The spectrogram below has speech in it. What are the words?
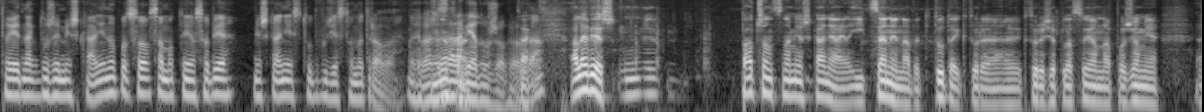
to jednak duże mieszkanie, no po co samotnej osobie mieszkanie 120-metrowe? No chyba, że No tak, zarabia dużo, prawda? Tak. Ale wiesz, patrząc na mieszkania i ceny nawet tutaj, które, które się plasują na poziomie, e,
